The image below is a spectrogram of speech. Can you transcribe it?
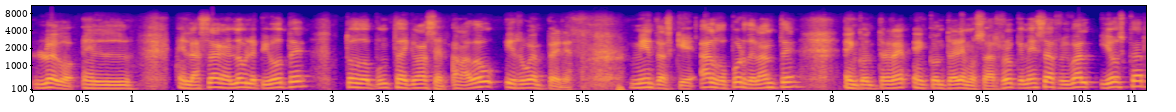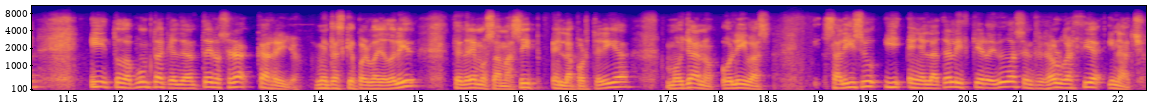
Luego, en, en la saga, en el doble pivote, todo punta de que van a ser Amadou y Rubén Pérez. Mientras que algo por delante encontrare- encontraremos a Roque Mesa, Rival y Óscar y todo apunta que el delantero será Carrillo. Mientras que por el Valladolid tendremos a Masip en la portería, Moyano, Olivas, Salisu y en el lateral izquierdo hay dudas entre Raúl García y Nacho.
